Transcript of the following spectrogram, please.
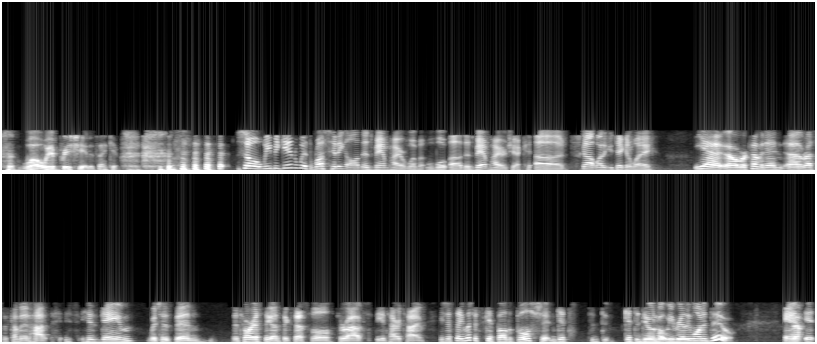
well, we appreciate it. Thank you. So we begin with Russ hitting on this vampire woman, uh, this vampire chick. Uh, Scott, why don't you take it away? yeah, uh, we're coming in. Uh, Russ is coming in hot. His, his game, which has been notoriously unsuccessful throughout the entire time, he's just saying, let's just skip all the bullshit and get to do, get to doing what we really want to do. And Yeah. it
